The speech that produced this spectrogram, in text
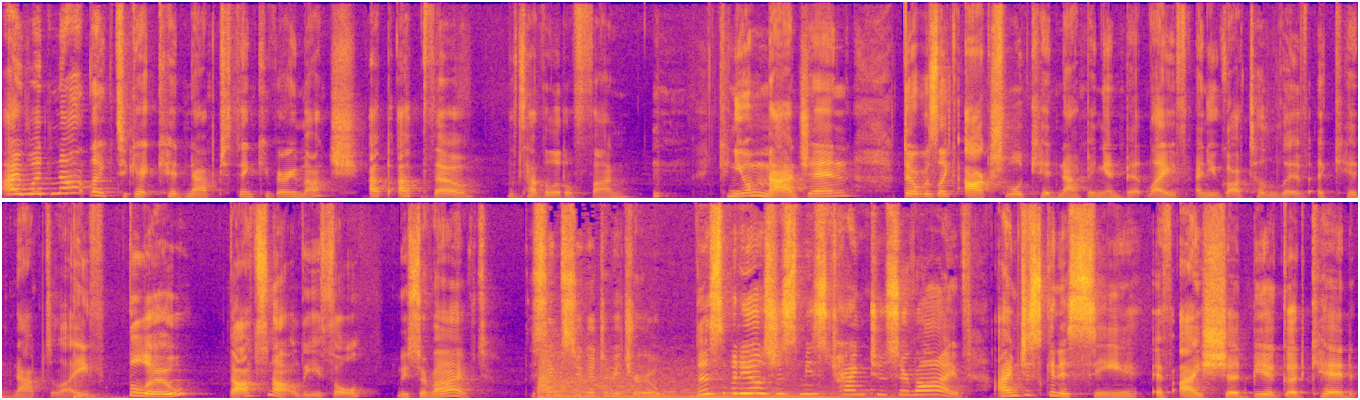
I would not like to get kidnapped, thank you very much. Up, up, though. Let's have a little fun. Can you imagine there was like actual kidnapping in BitLife and you got to live a kidnapped life? Blue, that's not lethal. We survived. This seems too good to be true. This video is just me trying to survive. I'm just gonna see if I should be a good kid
